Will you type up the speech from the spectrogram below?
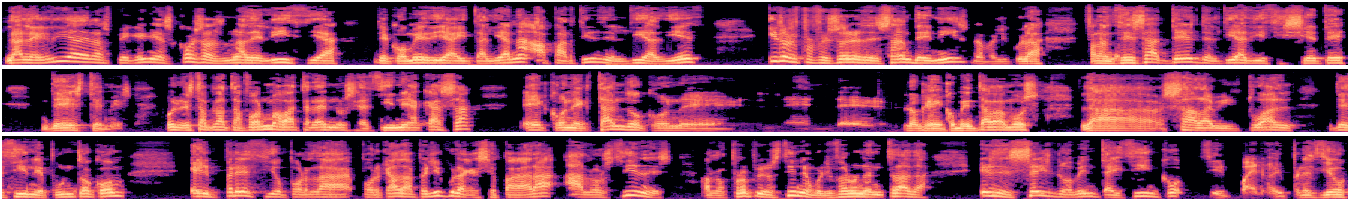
La alegría de las pequeñas cosas, una delicia de comedia italiana a partir del día 10 y Los profesores de Saint-Denis, una película francesa, desde el día 17 de este mes. Bueno, esta plataforma va a traernos el cine a casa, eh, conectando con... Eh, lo que comentábamos, la sala virtual de cine.com, el precio por, la, por cada película que se pagará a los cines, a los propios cines, como si fuera una entrada, es de 6,95. Es decir, bueno, el precio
